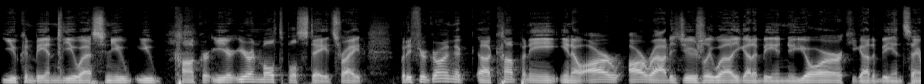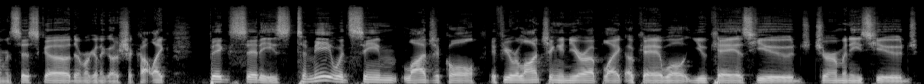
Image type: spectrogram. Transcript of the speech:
you can be in the U.S. and you you conquer. You're, you're in multiple states, right? But if you're growing a, a company, you know our our route is usually well, you got to be in New York, you got to be in San Francisco, then we're going to go to Chicago. Like big cities. To me, it would seem logical if you were launching in Europe, like okay, well, UK is huge, Germany's huge,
